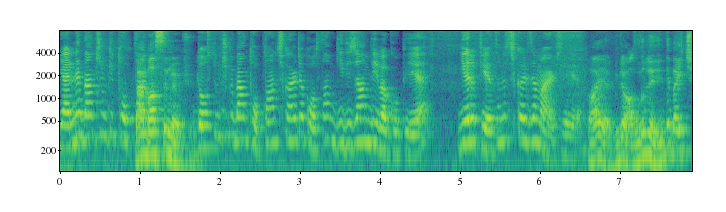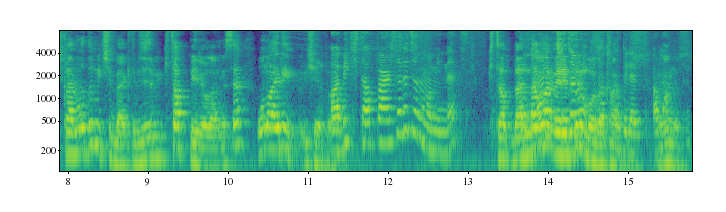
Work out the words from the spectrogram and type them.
Yani neden? Çünkü toptan... ben bastırmıyorum çünkü. Dostum çünkü ben toptan çıkaracak olsam gideceğim Viva Copy'ye. Yarı fiyatını çıkaracağım her şeyi. Hayır biliyorum aldım dediğinde ben hiç çıkarmadığım için belki de bize bir kitap veriyorlar mesela. Onu ayrı şey yapalım. Abi kitap versene canıma minnet. kitap O bende zaman var verebilirim kitabı bu arada kalkülüs. Ama olsun.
